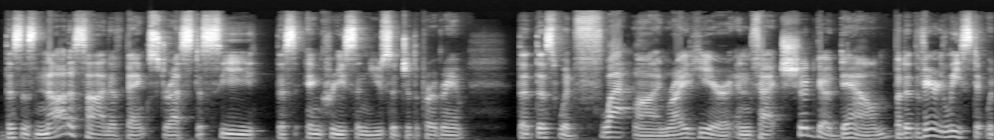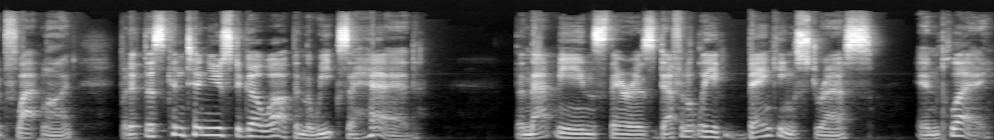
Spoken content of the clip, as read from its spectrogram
this is not a sign of bank stress to see this increase in usage of the program, that this would flatline right here. In fact, should go down, but at the very least, it would flatline. But if this continues to go up in the weeks ahead, then that means there is definitely banking stress in play.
